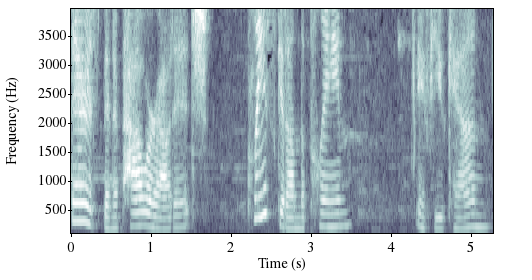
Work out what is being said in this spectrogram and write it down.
There has been a power outage. Please get on the plane. If you can.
